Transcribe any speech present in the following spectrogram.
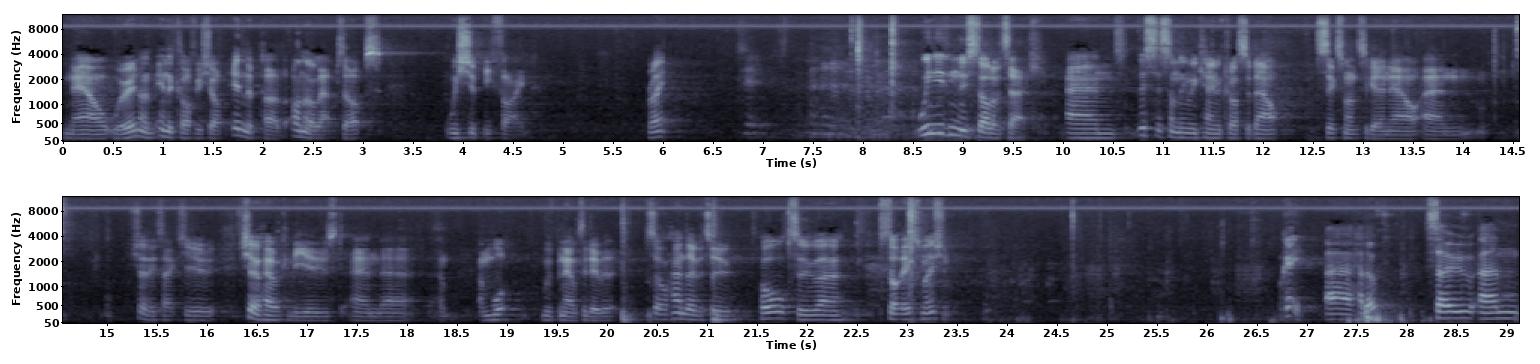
now we're in, a, in the coffee shop, in the pub, on our laptops, we should be fine. Right? we need a new style of attack. And this is something we came across about six months ago now, and show the attack to you, show how it can be used, and, uh, and what we've been able to do with it. So I'll hand over to Paul to uh, start the explanation. Okay, uh, hello. So um,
